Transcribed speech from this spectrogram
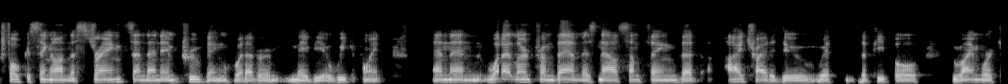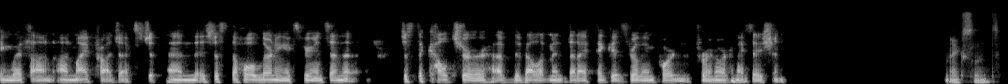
focusing on the strengths and then improving whatever may be a weak point. And then what I learned from them is now something that I try to do with the people who I'm working with on on my projects. And it's just the whole learning experience and the, just the culture of development that I think is really important for an organization. Excellent.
